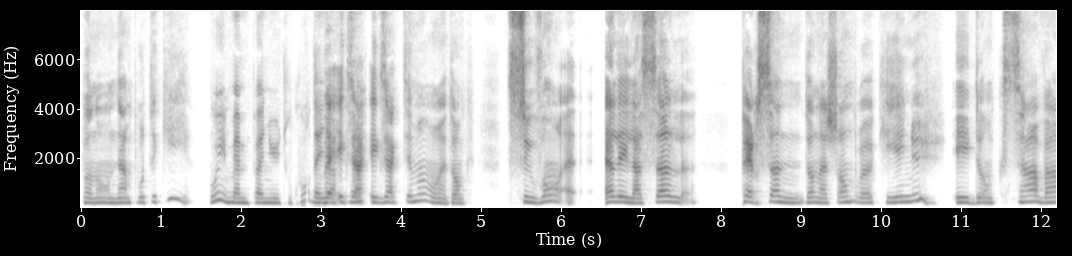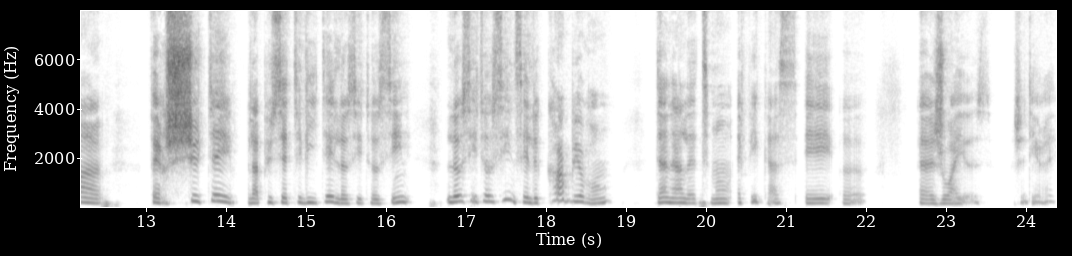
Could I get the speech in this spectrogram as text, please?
pendant n'importe qui. Oui, même pas nu tout court Ben, d'ailleurs. exa- exactement. ouais. Donc, souvent, euh, elle est la seule personne dans la chambre qui est nue. Et donc, ça va faire chuter la pulsatilité de l'ocytocine. L'ocytocine, c'est le carburant d'un allaitement efficace et euh, euh, joyeuse, je dirais.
